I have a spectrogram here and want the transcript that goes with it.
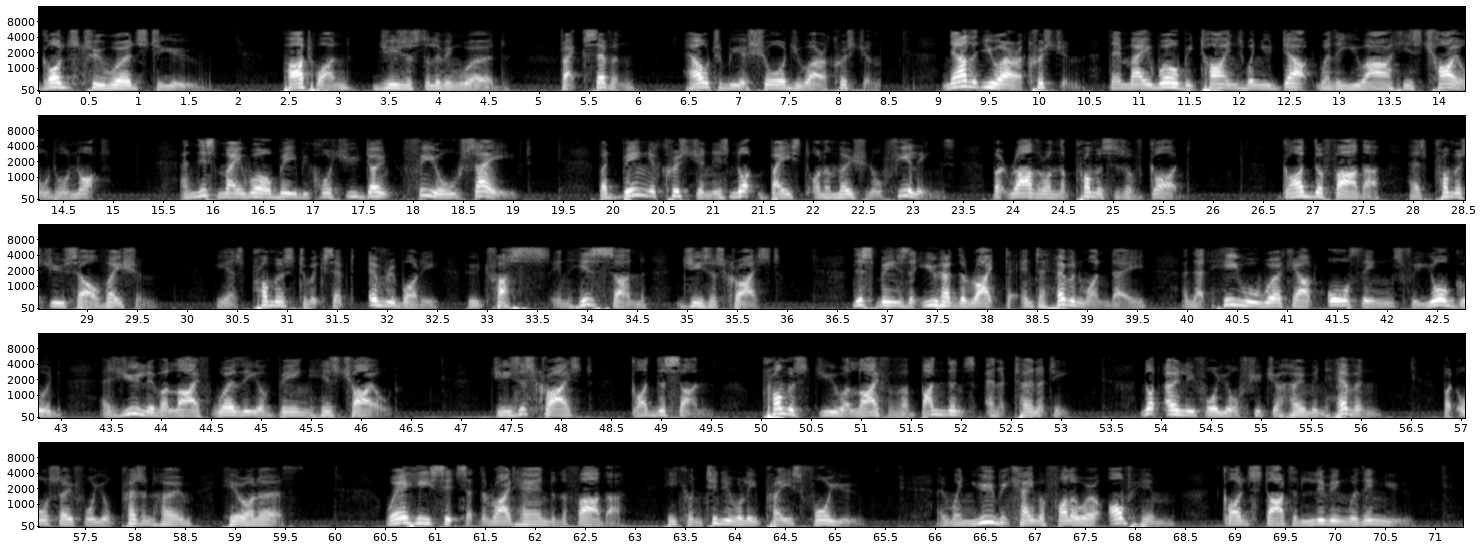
God's Two Words to You. Part 1 Jesus the Living Word. Track 7 How to Be Assured You Are a Christian. Now that you are a Christian, there may well be times when you doubt whether you are His child or not. And this may well be because you don't feel saved. But being a Christian is not based on emotional feelings, but rather on the promises of God. God the Father has promised you salvation. He has promised to accept everybody who trusts in His Son, Jesus Christ. This means that you have the right to enter heaven one day and that He will work out all things for your good as you live a life worthy of being His child. Jesus Christ, God the Son, promised you a life of abundance and eternity, not only for your future home in heaven, but also for your present home here on earth. Where he sits at the right hand of the Father, he continually prays for you. And when you became a follower of him, God started living within you,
